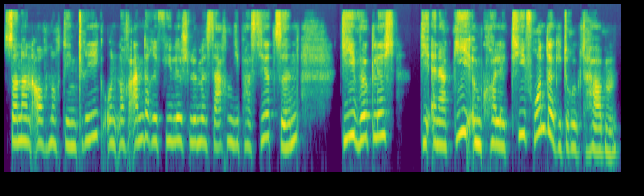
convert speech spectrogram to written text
sondern auch noch den Krieg und noch andere viele schlimme Sachen, die passiert sind, die wirklich die Energie im Kollektiv runtergedrückt haben.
